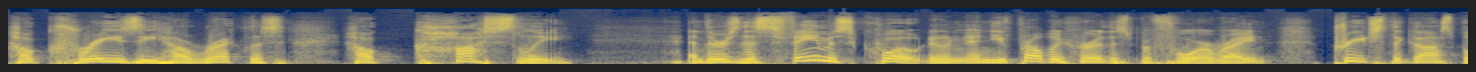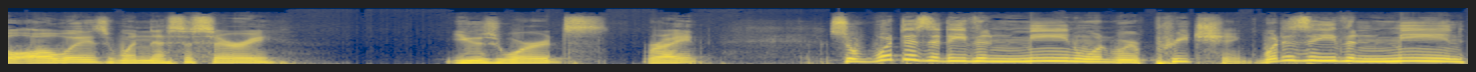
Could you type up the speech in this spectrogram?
how crazy, how reckless, how costly. And there's this famous quote, and, and you've probably heard this before, right? Preach the gospel always when necessary. Use words, right? So, what does it even mean when we're preaching? What does it even mean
